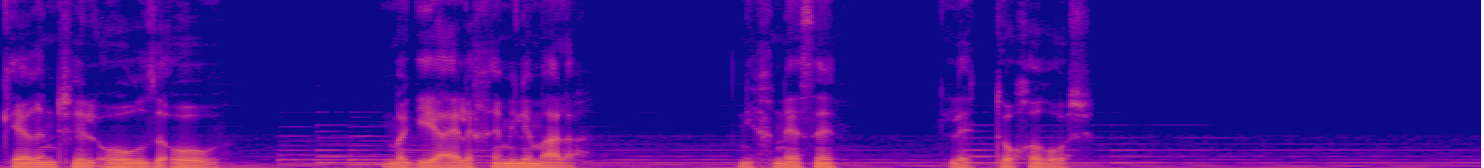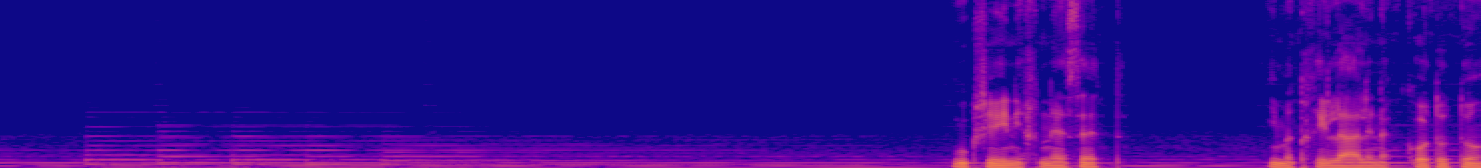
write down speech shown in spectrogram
קרן של אור זהוב מגיעה אליכם מלמעלה, נכנסת לתוך הראש. וכשהיא נכנסת, היא מתחילה לנקות אותו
